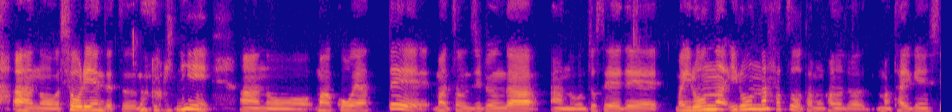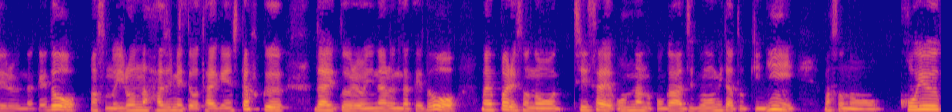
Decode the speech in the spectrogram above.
あの勝利演説の時にあの、まあ、こうやって、まあ、その自分があの女性で、まあ、いろんないろんな初を多分彼女は、まあ、体現してるんだけど、まあ、そのいろんな初めてを体現した副大統領になるんだけど、まあ、やっぱりその小さい女の子が自分を見た時に、まあ、そのこういう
